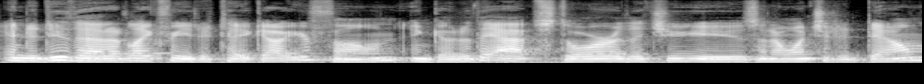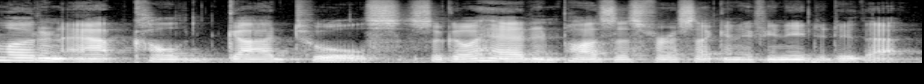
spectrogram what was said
and to do that, I'd like for you to take out your phone and go to the App Store that you use, and I want you to download an app called God Tools. So go ahead and pause this for a second if you need to do that.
